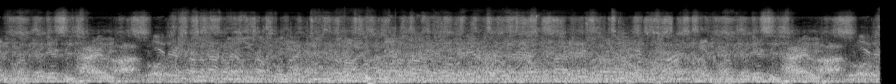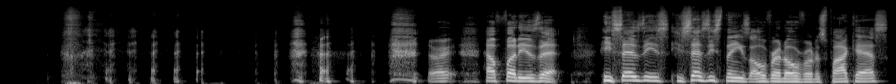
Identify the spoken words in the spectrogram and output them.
this. It's entirely possible that it's entirely possible. All right. How funny is that? He says these he says these things over and over on his podcast,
